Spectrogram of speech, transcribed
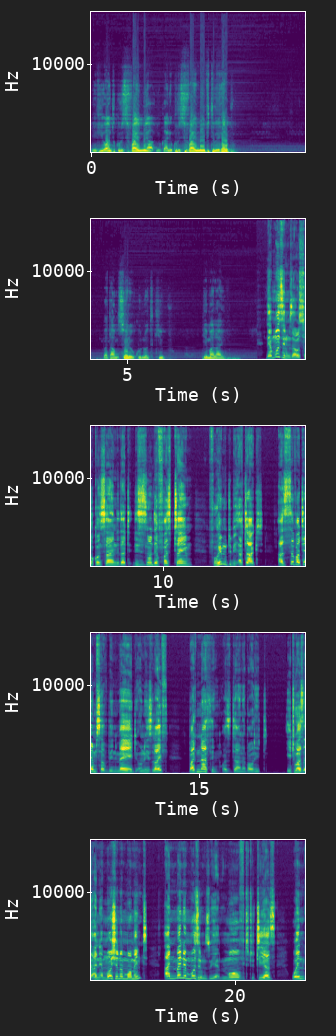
If you want to crucify me you can crucify me if it will help. But i'm sorry we could not keep him alive. The Muslims are also concerned that this is not the first time for him to be attacked, as several attempts have been made on his life, but nothing was done about it. It was an emotional moment, and many Muslims were moved to tears when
